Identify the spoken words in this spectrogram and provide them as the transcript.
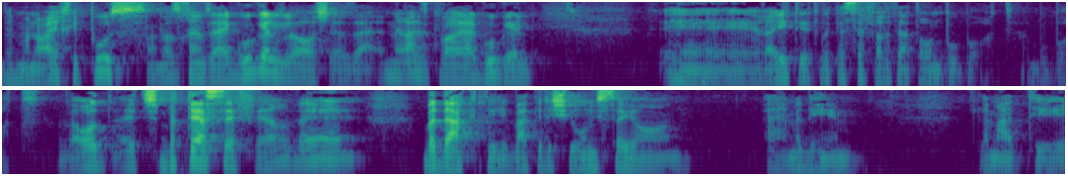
במנועי חיפוש, אני לא זוכר אם זה היה גוגל או שזה, נראה לי זה כבר היה גוגל, ראיתי את בית הספר לתיאטרון בובות, הבובות, ועוד את בתי הספר, ובדקתי, באתי לשיעור ניסיון, היה מדהים. למדתי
